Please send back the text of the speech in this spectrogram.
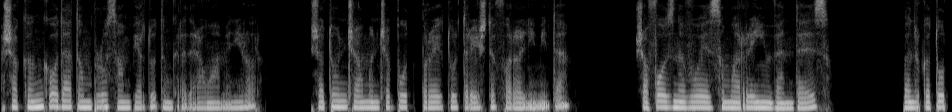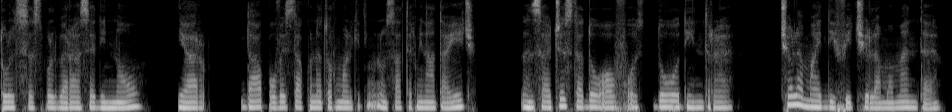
Așa că încă o dată în plus am pierdut încrederea oamenilor și atunci am început proiectul Trăiește fără limite și a fost nevoie să mă reinventez pentru că totul se spulberase din nou, iar da, povestea cu network marketing nu s-a terminat aici, însă acestea două au fost două dintre cele mai dificile momente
